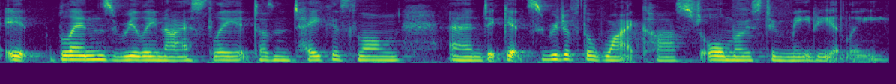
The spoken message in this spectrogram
it blends really nicely, it doesn't take as long, and it gets rid of the white cast almost immediately.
